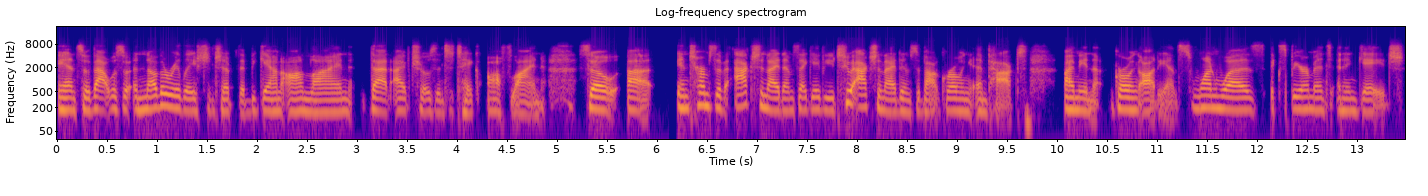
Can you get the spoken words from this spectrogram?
And so that was another relationship that began online that I've chosen to take offline. So uh, in terms of action items, I gave you two action items about growing impact. I mean, growing audience. One was experiment and engage.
